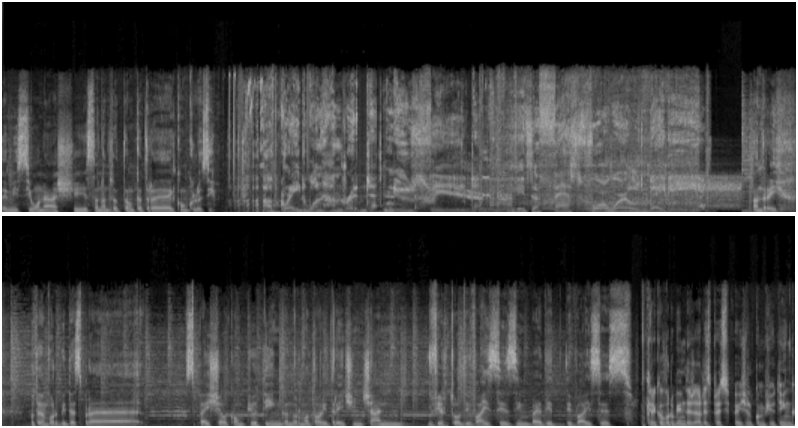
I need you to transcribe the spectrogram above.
emisiunea și să ne îndreptăm către concluzii. Upgrade 100. Newsfeed. It's a fast forward, baby. Andrei, putem vorbi despre spatial computing în următorii 3-5 ani, virtual devices, embedded devices. Cred că vorbim deja despre spatial computing.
